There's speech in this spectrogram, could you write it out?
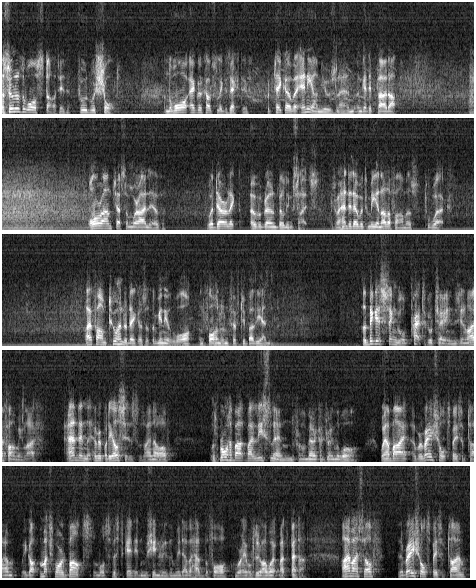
As soon as the war started, food was short, and the War Agricultural Executive could take over any unused land and get it ploughed up. All around Chesham, where I live, were derelict, overgrown building sites, which were handed over to me and other farmers to work. I farmed 200 acres at the beginning of the war and 450 by the end. The biggest single practical change in my farming life and in everybody else's that I know of was brought about by lease lend from America during the war, whereby over a very short space of time we got much more advanced and more sophisticated machinery than we'd ever had before and were able to do our work much better. I myself, in a very short space of time,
